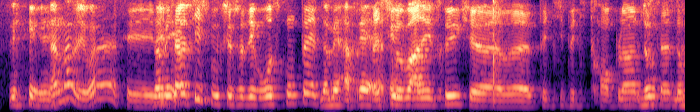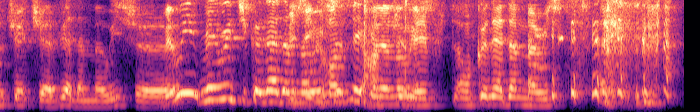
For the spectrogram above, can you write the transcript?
C'est- Non, non, mais voilà. c'est- Non, mais mais- ça aussi, il faut que ce soit des grosses compètes. Non mais après, Parce qu'il faut voir des trucs, euh, petits, petits tremplins, tout donc, ça. donc tu, as, tu as vu Adam Mawish euh, Mais oui. Mais oui, tu connais Adam Mawish aussi. Adam Mawish. putain, on connaît Adam Mawish.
